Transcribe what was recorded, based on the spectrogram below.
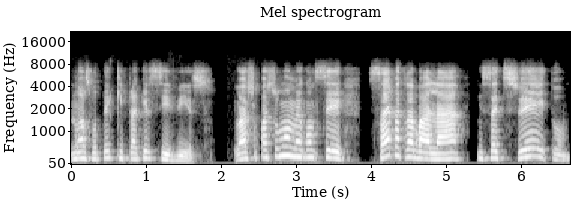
nossa, vou ter que ir para aquele serviço. Eu acho que a partir do momento quando você sai para trabalhar insatisfeito,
